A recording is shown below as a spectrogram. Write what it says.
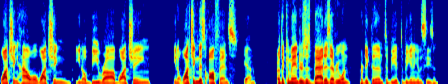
watching Howell, watching you know B Rob, watching you know watching this offense. Yeah. Are the Commanders as bad as everyone predicted them to be at the beginning of the season?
